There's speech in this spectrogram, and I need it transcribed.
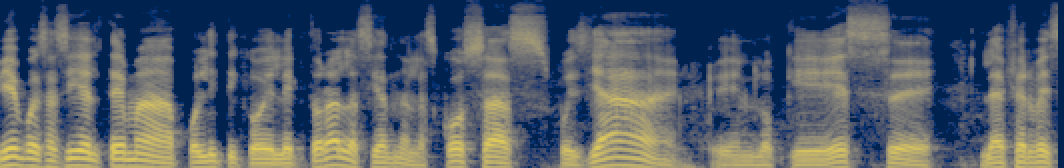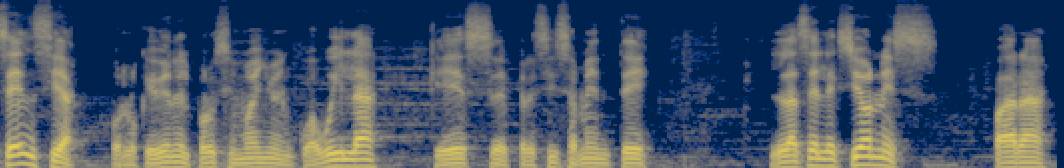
Bien, pues así el tema político electoral, así andan las cosas, pues ya en lo que es eh, la efervescencia por lo que viene el próximo año en Coahuila, que es eh, precisamente las elecciones para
